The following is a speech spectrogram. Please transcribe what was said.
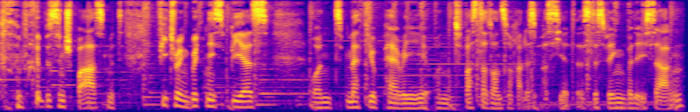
ein bisschen Spaß mit featuring Britney Spears und Matthew Perry und was da sonst noch alles passiert ist. Deswegen würde ich sagen,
